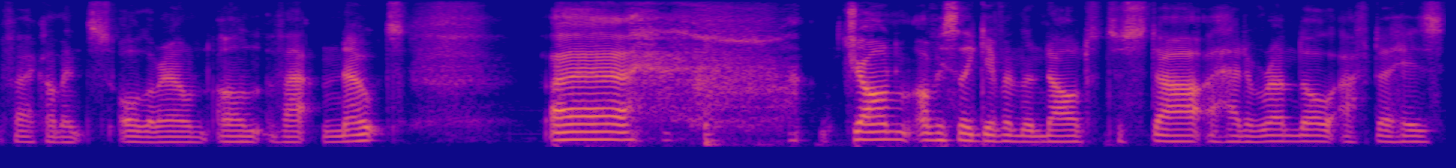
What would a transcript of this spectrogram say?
Fair comments all around on that note. Uh, John obviously given the nod to start ahead of Randell after his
